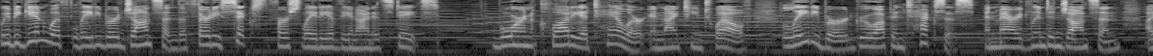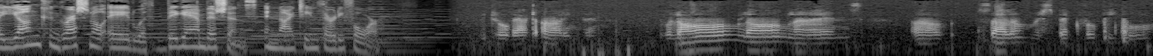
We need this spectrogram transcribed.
We begin with Lady Bird Johnson, the 36th First Lady of the United States. Born Claudia Taylor in 1912, Lady Bird grew up in Texas and married Lyndon Johnson, a young congressional aide with big ambitions, in 1934. We drove out to Arlington. There were long, long lines of solemn, respectful people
